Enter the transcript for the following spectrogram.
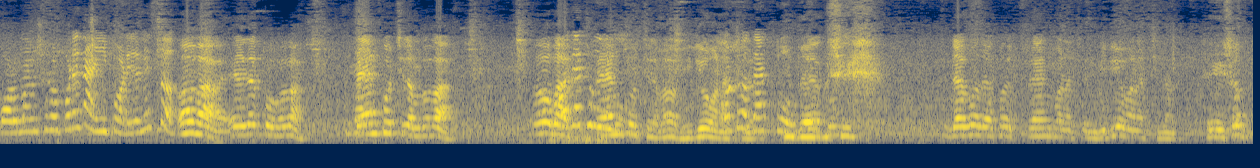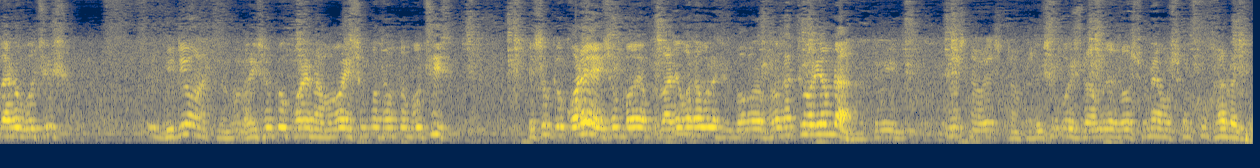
বড়- মানুষের উপরে না পড়ে জানিস তো? ও বাবা এই দেখো বাবা প্র্যাঙ্ক করছিলাম বাবা। ও বাবা প্র্যাঙ্ক করছিলাম বাবা ভিডিও বানাচ্ছিলাম। দেখো। দেখো দেখো প্র্যাঙ্ক বানাচ্ছিলাম ভিডিও বানাচ্ছিলাম। এইসব কেন বলছিস? ভিডিও এইসব কেউ করে না বাবা এইসব কথা তো বলছিস। এসব কেউ করে এইসব বাজে কথা বলেছিস। বাবা ভালো থাকতে পারি আমরা? তুমি এইসব করিস না আমাদের শুনে আমার শুনে খুব খারাপ লাগছে।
